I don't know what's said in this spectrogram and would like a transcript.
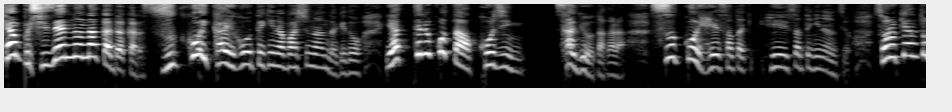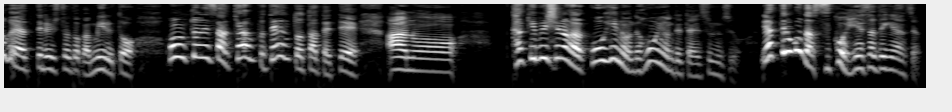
キャンプ自然の中だからすっごい開放的な場所なんだけど、やってることは個人作業だからすっごい閉鎖的閉鎖的なんですよ。ソロキャンとかやってる人とか見ると本当にさキャンプテント立ててあの焚き火しながらコーヒー飲んで本読んでたりするんですよ。やってることはすっごい閉鎖的なんですよ。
